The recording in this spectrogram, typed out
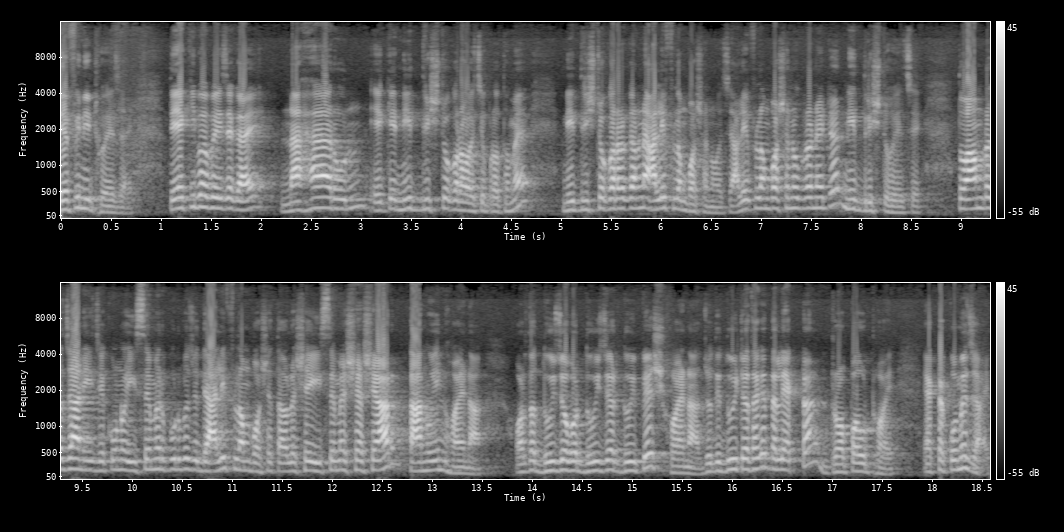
ডেফিনিট হয়ে যায়। তো একইভাবে এই জায়গায় নাহারুন একে নির্দিষ্ট করা হয়েছে প্রথমে। নির্দিষ্ট করার কারণে আলিফলাম বসানো হয়েছে। আলিফলাম বসানোর কারণে এটা নির্দিষ্ট হয়েছে। তো আমরা জানি যে কোনো ইসেমের পূর্বে যদি আলিফলাম বসে, তাহলে সেই ইসেমের শেষে আর তানউইন হয় না। অর্থাৎ দুই জবর দুই জার দুই পেশ হয় না। যদি দুইটা থাকে, তাহলে একটা ড্রপ আউট হয়, একটা কমে যায়।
